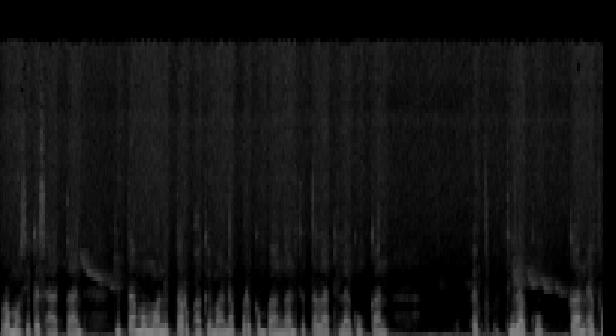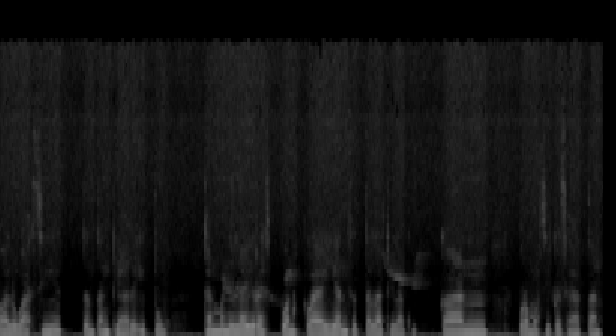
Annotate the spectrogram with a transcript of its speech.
promosi kesehatan, kita memonitor bagaimana perkembangan setelah dilakukan dilakukan evaluasi tentang diare itu dan menilai respon klien setelah dilakukan promosi kesehatan.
